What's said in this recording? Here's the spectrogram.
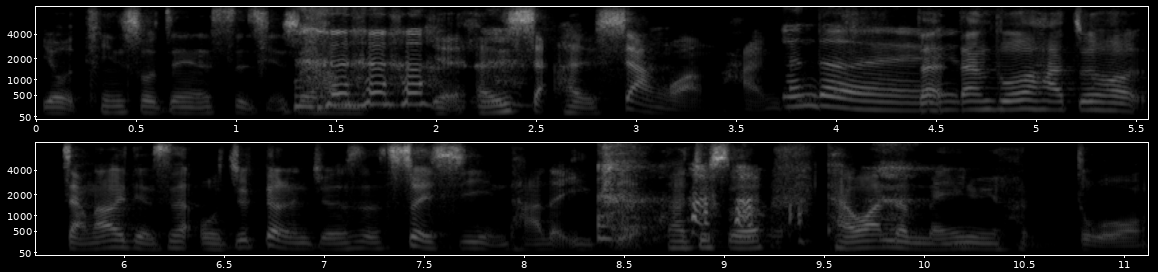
有听说这件事情，所以他们 也很想很向往韩国。真的哎。但但不过他最后讲到一点是，我就个人觉得是最吸引他的一点，他就说 台湾的美女很多，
